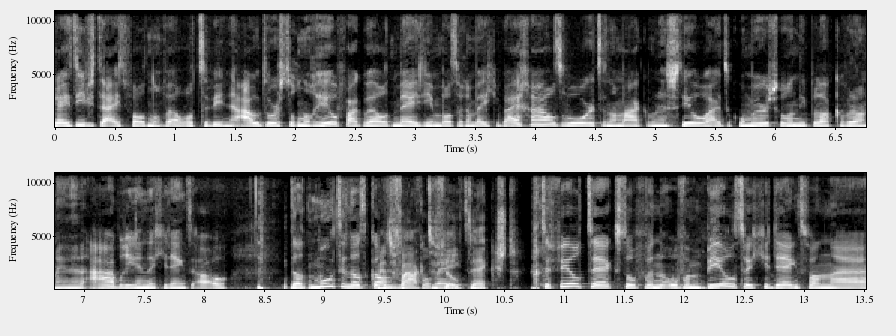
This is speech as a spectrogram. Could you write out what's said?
creativiteit valt nog wel wat te winnen. Outdoor is toch nog heel vaak wel het medium wat er een beetje bijgehaald wordt. En dan maken we een stil uit de commercial en die plakken we dan in een abri. En dat je denkt, oh, dat moet en dat kan zo vaak te veel tekst. Te veel tekst of een, of een beeld dat je denkt van... Uh,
